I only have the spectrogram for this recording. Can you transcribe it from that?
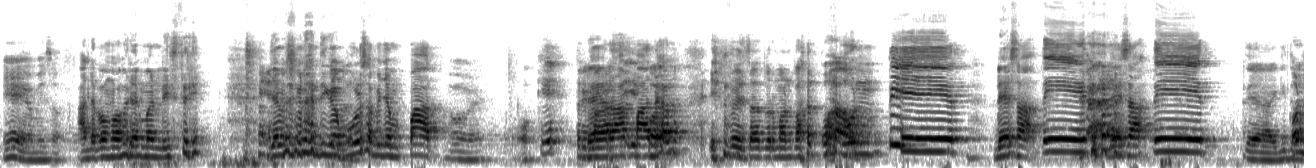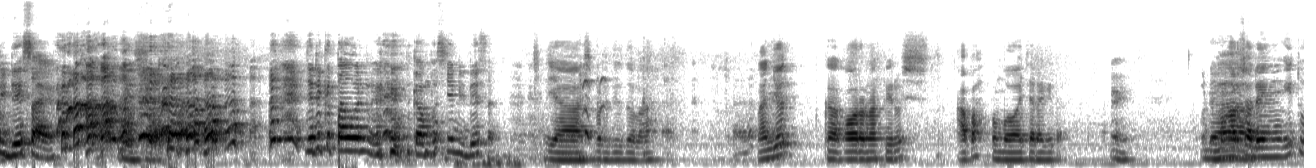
Iya, ya, besok. Ada pemadaman listrik jam 9.30 sampai jam 4. Oh. iya. Oke, Daerah info- Padang. Sangat bermanfaat. Wow. Untit, Desa Tit, Desa Tit. Ya gitu. Oh, di desa ya. Jadi ketahuan kampusnya di desa. Ya seperti itulah. Lanjut ke coronavirus. Apa pembawa acara kita? Eh. Udah Emang harus ada yang itu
